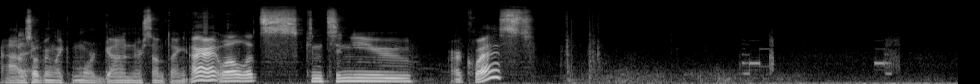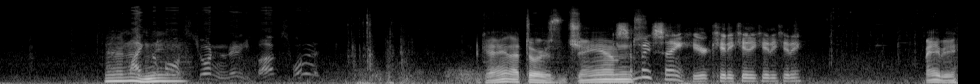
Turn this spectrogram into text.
I was hoping like more gun or something. All right, well let's continue our quest. Microphone's 280 bucks? What? Okay, that door is jammed. Somebody saying here, kitty, kitty, kitty, kitty. Maybe.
